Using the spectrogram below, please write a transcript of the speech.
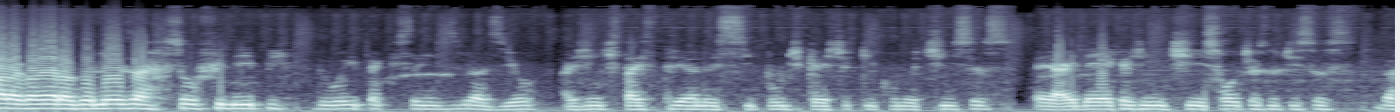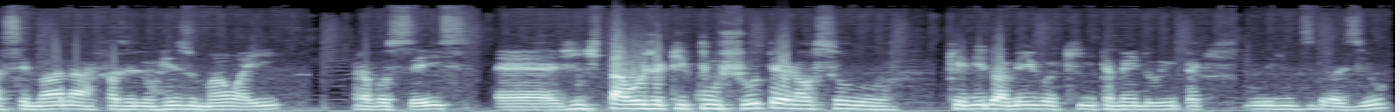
Fala galera, beleza? Sou o Felipe do Apex Legends Brasil. A gente está estreando esse podcast aqui com notícias. É, a ideia é que a gente solte as notícias da semana, fazendo um resumão aí para vocês. É, a gente está hoje aqui com o Shooter, nosso querido amigo aqui também do Apex Legends Brasil.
